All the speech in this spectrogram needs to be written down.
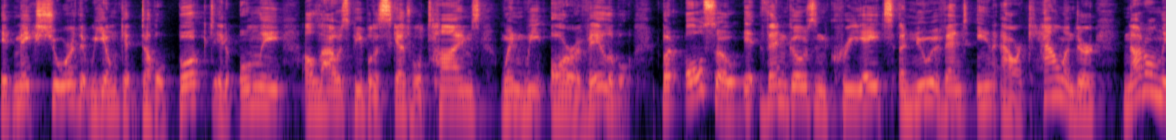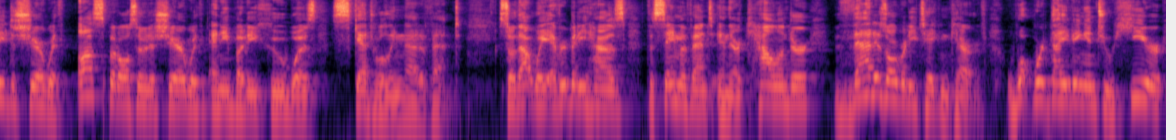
It makes sure that we don't get double booked. It only allows people to schedule times when we are available. But also, it then goes and creates a new event in our calendar, not only to share with us, but also to share with anybody who was scheduling that event. So that way everybody has the same event in their calendar. That is already taken care of. What we're diving into here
